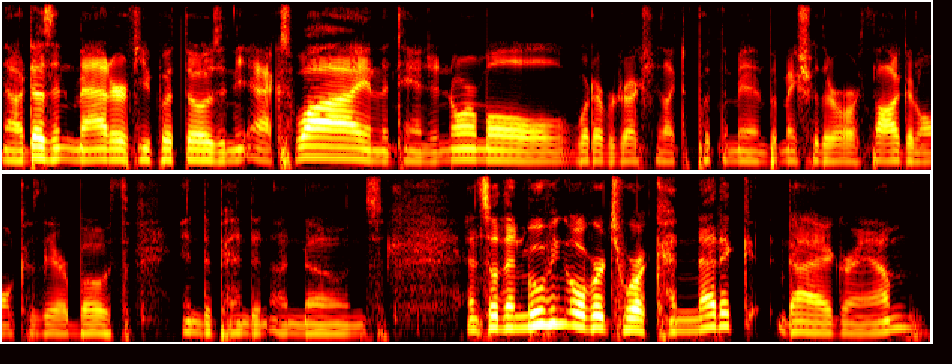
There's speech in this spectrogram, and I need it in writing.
Now it doesn't matter if you put those in the XY and the tangent normal, whatever direction you like to put them in, but make sure they're orthogonal because they are both independent unknowns. And so then moving over to our kinetic diagram,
